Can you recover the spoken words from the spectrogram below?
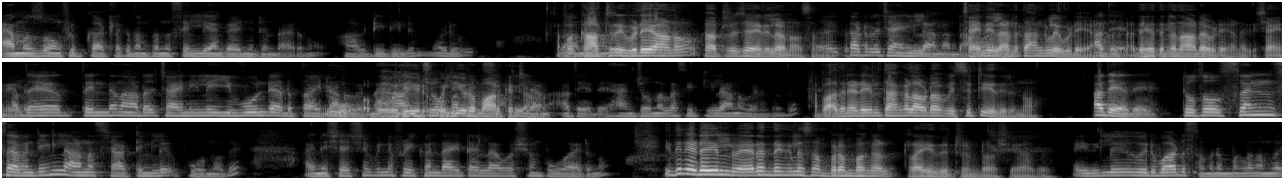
ആമസോൺ ഫ്ലിപ്കാർട്ടിലൊക്കെ നമുക്കൊന്ന് സെൽ ചെയ്യാൻ കഴിഞ്ഞിട്ടുണ്ടായിരുന്നു. ആ ഒരു രീതിയിലും ഒരു അപ്പോൾ കാർട്ടർ ഇവിടെയാണോ? കാർട്ടർ ചൈനയിലാണോ കാർട്ടർ ചൈനയിലാണ്. ചൈനയിലാണ്. താങ്കൾ എവിടെയാണ് അതെ. അദ്ദേഹത്തിന്റെ നാട് എവിടെയാണ് ചൈന അദ്ദേഹത്തിന്റെ നാട് ചൈനയിലെ ഇവുവിന്റെ അടുത്തായിട്ടാണ് വലിയൊരു- സിറ്റിയിലാണ്. അതെ അതെ. ഹാൻജോ എന്നുള്ള സിറ്റിയിലാണ് വരുന്നത്. അപ്പോൾ അതിനിടയിൽ താങ്കൾ അവിടെ വിസിറ്റ് ചെയ്തിരുന്നോ? അതെ അതെ. ടു തൗസൻഡ് സെവന്റീനിലാണ് സ്റ്റാർട്ടിങ്ങിൽ പോകുന്നത്. അതിനുശേഷം പിന്നെ ഫ്രീക്വന്റ് ആയിട്ട് എല്ലാ വർഷവും പോകുമായിരുന്നു ഇതിനിടയിൽ വേറെ എന്തെങ്കിലും സംരംഭങ്ങൾ ട്രൈ ചെയ്തിട്ടുണ്ടോ ഷിയാദ്? ഇതിൽ ഒരുപാട് സംരംഭങ്ങൾ നമ്മൾ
